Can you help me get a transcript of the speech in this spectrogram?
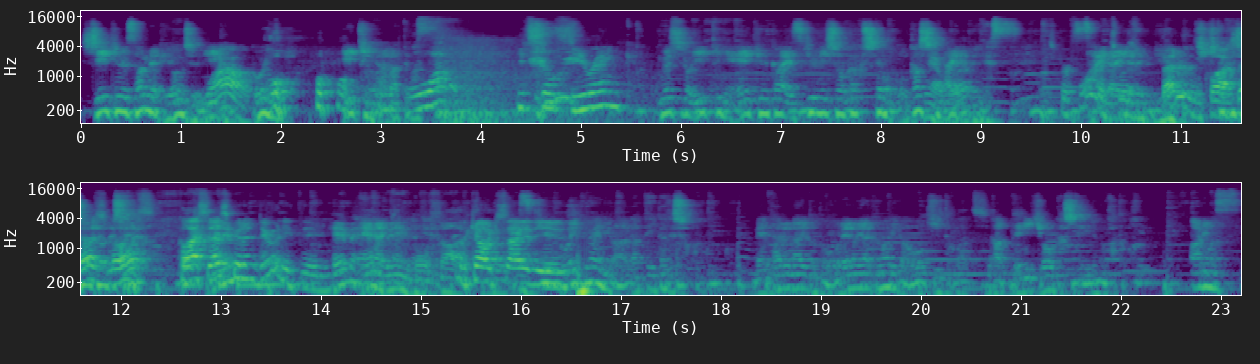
C 級342位から5位に。一気に上がってます。He's still C rank? むしろ一気に A 級か S 級に昇格してもおかしくないレベルです His performance was better than Class S. No, Class S couldn't do anything. Him and Bane both saw Look it. how excited he 5 is. 位くらいには上がっていたでしょうメタルナイトと俺の役割が大きいと勝手に評価しているのかとあります.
